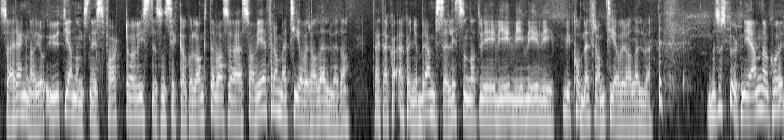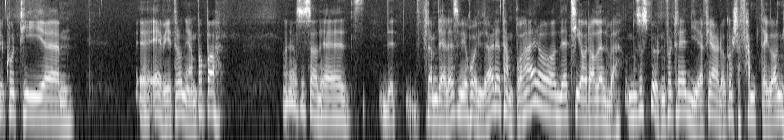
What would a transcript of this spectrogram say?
Så jeg regna jo ut gjennomsnittsfart og visste sånn cirka hvor langt det var. Så jeg sa vi er framme ti over halv elleve. da. Tenkte jeg, jeg kan jo bremse litt, sånn at vi, vi, vi, vi kommer fram ti over halv elleve. Men så spurte han igjen da, hvor, hvor tid eh, er vi i Trondheim, pappa. Og så sa jeg det, det, fremdeles, vi holder det tempoet her, og det er ti over halv elleve. Men så spurte han for tredje, fjerde og kanskje femte gang.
